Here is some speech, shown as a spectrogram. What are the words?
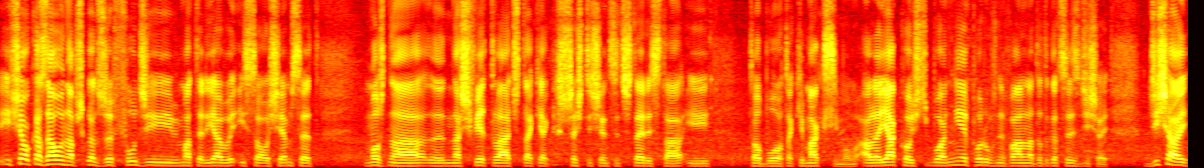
I się okazało na przykład, że Fuji materiały ISO 800 można e, naświetlać tak jak 6400 i to było takie maksimum, ale jakość była nieporównywalna do tego, co jest dzisiaj. Dzisiaj,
